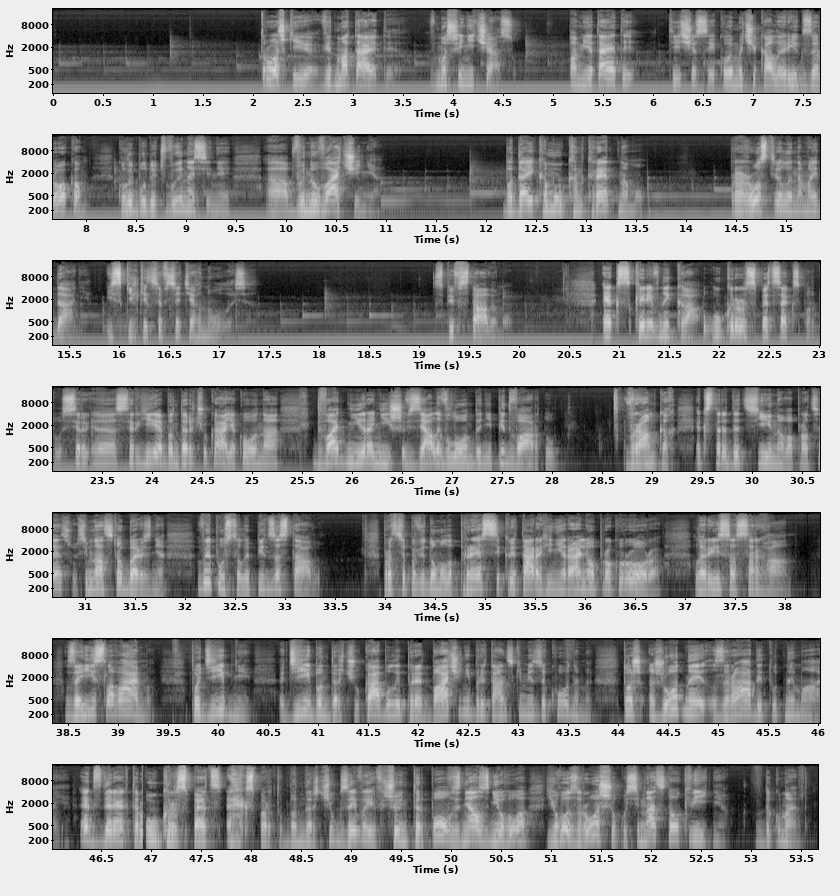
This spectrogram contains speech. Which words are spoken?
Трошки відмотайте в машині часу. Пам'ятаєте ті часи, коли ми чекали рік за роком, коли будуть винесені обвинувачення бодай кому конкретному про розстріли на Майдані. І скільки це все тягнулося? Співставимо. Екс-керівника Укрспецекспорту е, Сергія Бондарчука, якого на два дні раніше взяли в Лондоні під варту в рамках екстрадиційного процесу 17 березня, випустили під заставу. Про це повідомила прес-секретар Генерального прокурора Лариса Сарган. За її словами, подібні дії Бондарчука були передбачені британськими законами, тож жодної зради тут немає. Екс-директор Укрспецекспорту Бондарчук заявив, що Інтерпол зняв з нього його з розшуку 17 квітня. Документ.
